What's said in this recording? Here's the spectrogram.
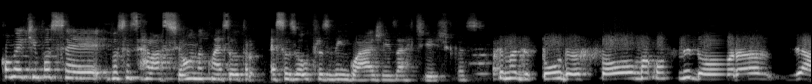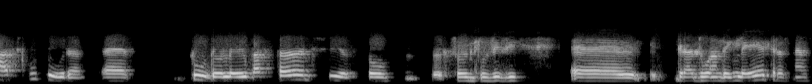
Como é que você você se relaciona com essa outra, essas outras linguagens artísticas? Acima de tudo, eu sou uma consumidora de arte e cultura. É, tudo, eu leio bastante, eu sou, eu sou inclusive é, graduando em letras, né?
